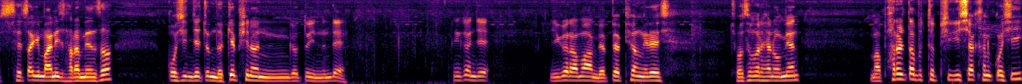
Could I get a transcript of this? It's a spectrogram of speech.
새싹이 많이 자라면서 꽃이 이제 좀 늦게 피는 것도 있는데 그러니까 이제 이걸 아마 몇백 평 이래 조성을 해 놓으면 아마 8월 달부터 피기 시작한 꽃이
